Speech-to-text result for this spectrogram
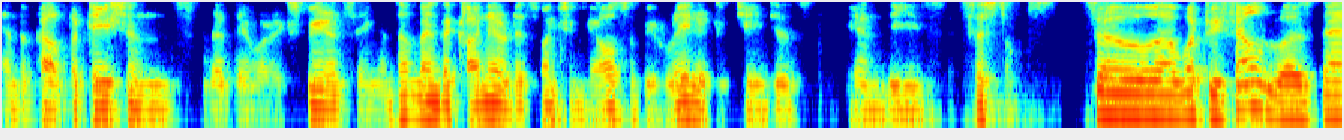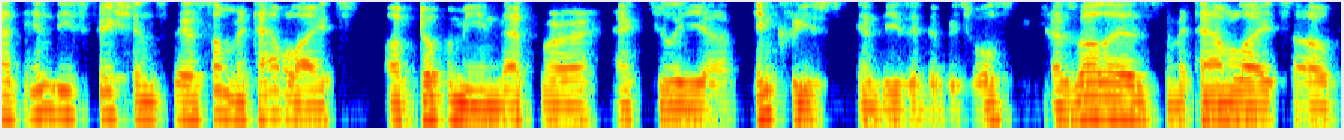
and the palpitations that they were experiencing. And sometimes the cognitive dysfunction can also be related to changes in these systems. So, uh, what we found was that in these patients, there are some metabolites of dopamine that were actually uh, increased in these individuals, as well as metabolites of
